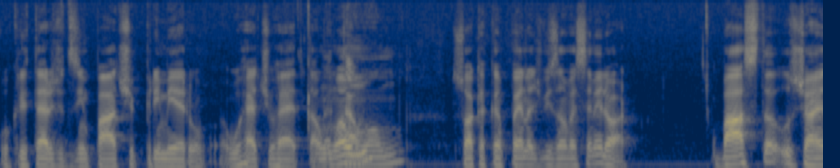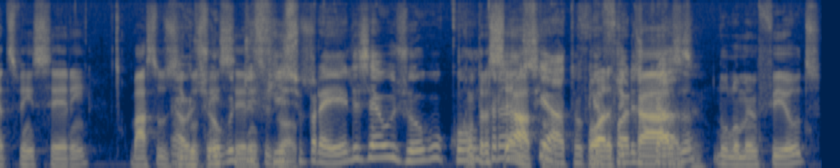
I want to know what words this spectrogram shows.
o critério de desempate primeiro, o head-to-head está 1 um a 1 um, um. só que a campanha na divisão vai ser melhor. Basta os Giants vencerem, basta os é, Eagles vencerem O jogo difícil para eles é o jogo contra, contra Seattle, Seattle fora, é fora de, casa, de, casa, no Lumen Fields.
